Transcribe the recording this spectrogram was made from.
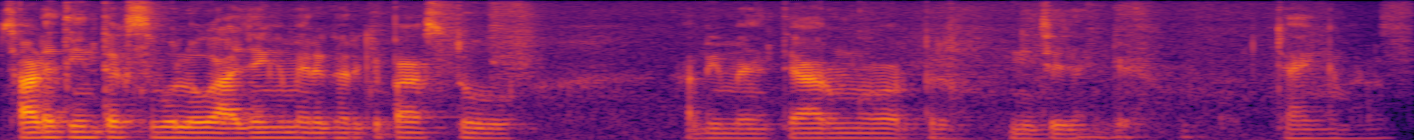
साढ़े तीन तक से वो लोग आ जाएँगे मेरे घर के पास तो अभी मैं तैयार हूँ और फिर नीचे जाएँगे। जाएँगे मतलब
